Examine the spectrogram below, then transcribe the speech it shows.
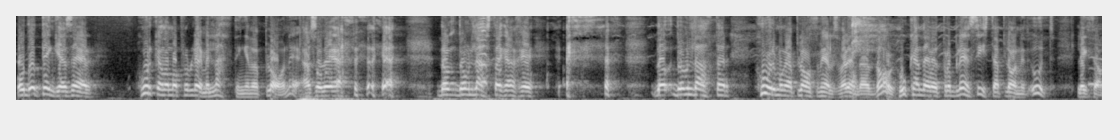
Och då tänker jag så här, hur kan de ha problem med lastningen av planet? Alltså det är, det är, de, de lastar kanske de, de lastar hur många plan som helst varenda dag. Hur kan det vara ett problem sista planet ut? Liksom.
